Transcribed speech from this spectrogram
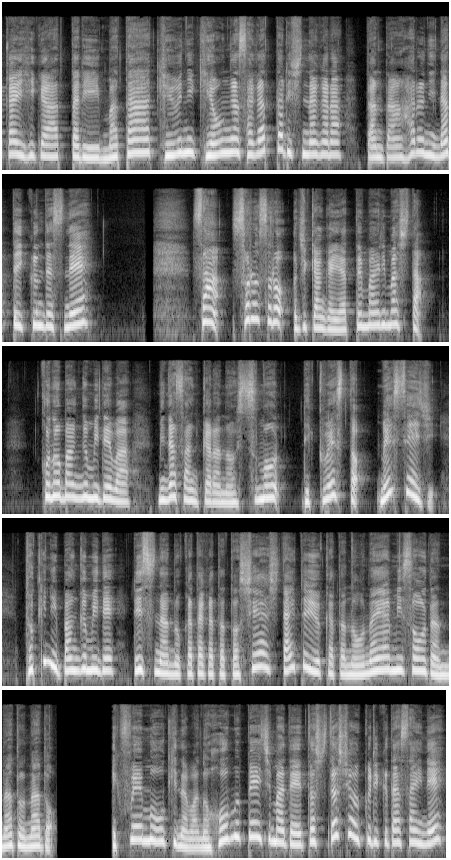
かい日があったり、また急に気温が下がったりしながら、だんだん春になっていくんですね。さあ、そろそろお時間がやってまいりました。この番組では皆さんからの質問、リクエスト、メッセージ、時に番組でリスナーの方々とシェアしたいという方のお悩み相談などなど、FM 沖縄のホームページまでどしどしお送りくださいね。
